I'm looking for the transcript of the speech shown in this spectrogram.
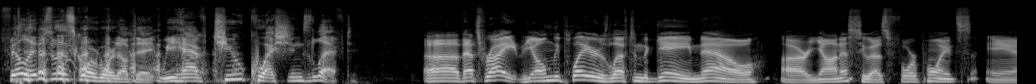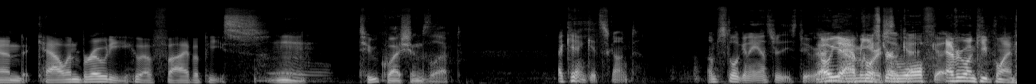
Phil, hit us with a scoreboard update. We have two questions left. Uh, that's right. The only players left in the game now are Janis, who has four points, and Cal and Brody, who have five apiece. Two questions left. I can't get skunked. I'm still gonna answer these two, right? Oh yeah, Damn of course. Eastern Okay, Wolf. good. Everyone keep playing.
